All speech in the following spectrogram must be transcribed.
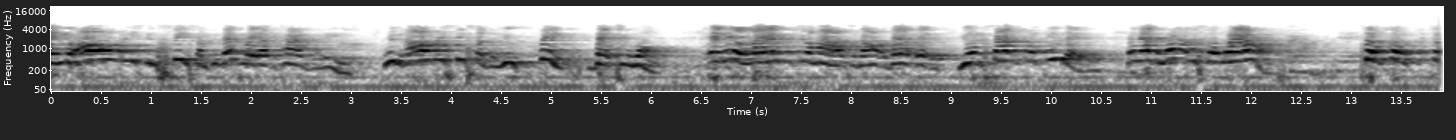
And you always can see something. That's the way advertisement is. You can always see something you think that you want. And it'll last at your house, and all that. You'll excited for a few days. And after a while, it's going to wear. So, so, so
